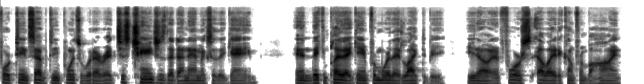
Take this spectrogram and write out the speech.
14, 17 points or whatever, it just changes the dynamics of the game. And they can play that game from where they'd like to be, you know, and force LA to come from behind.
